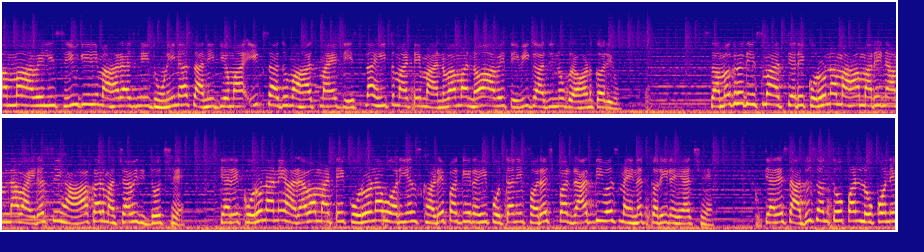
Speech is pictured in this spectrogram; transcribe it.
ગામમાં આવેલી શિવગીરી મહારાજની ધૂણીના સાનિધ્યમાં એક સાધુ મહાત્માએ દેશના હિત માટે માનવામાં ન આવે તેવી ગાદીનું ગ્રહણ કર્યું. સમગ્ર દેશમાં અત્યારે કોરોના મહામારી નામના વાયરસે હાહાકાર મચાવી દીધો છે. ત્યારે કોરોનાને હરાવવા માટે કોરોના વોરિયર્સ ખડે પગે રહી પોતાની ફરજ પર રાત દિવસ મહેનત કરી રહ્યા છે. ત્યારે સાધુ સંતો પણ લોકોને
